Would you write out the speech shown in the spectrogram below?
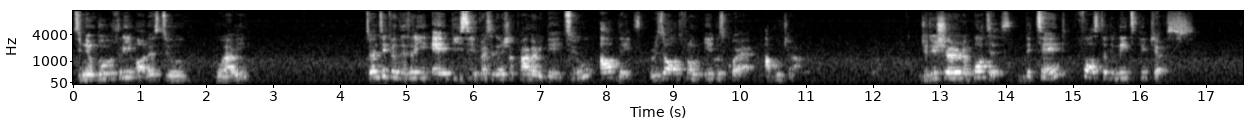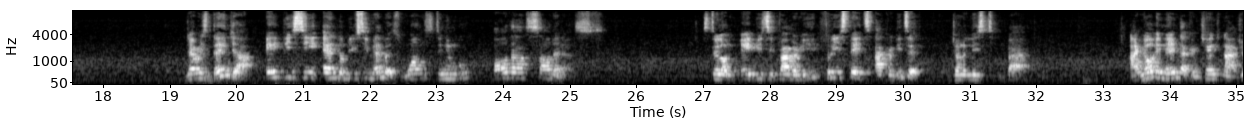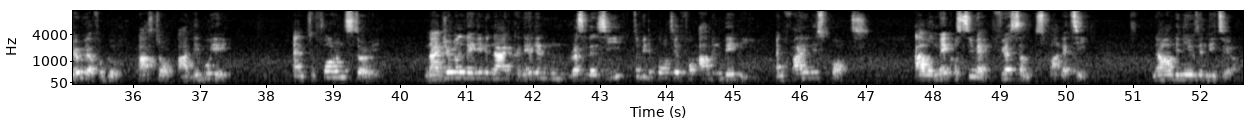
Tinubu three orders to Buhari. 2023 APC Presidential Primary Day 2 updates result from Eagle Square, Abuja. Judiciary reporters detained forced to delete pictures. There is danger APC NWC members wants Tinubu other southerners. Still on APC primary, three states accredited journalist back. I know a name that can change Nigeria for good, Pastor Adeboye. And to foreign story, Nigerian lady denied Canadian residency to be deported for having baby. And finally, sports. I will make Osimhen fearsome Spalletti. Now the news in detail.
